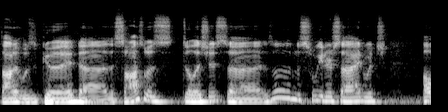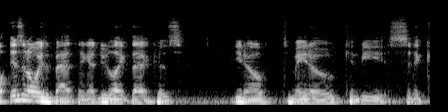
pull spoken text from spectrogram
thought it was good. Uh, the sauce was delicious. Uh, it's on the sweeter side, which oh, isn't always a bad thing. I do like that because, you know, tomato can be acidic.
